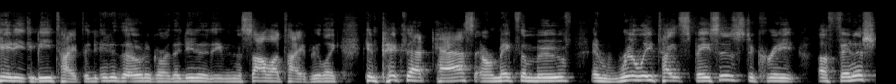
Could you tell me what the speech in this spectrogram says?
KDB type, they needed the Odegaard, they needed even the Salah type who like can pick that pass or make the move in really tight spaces to create a finish,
